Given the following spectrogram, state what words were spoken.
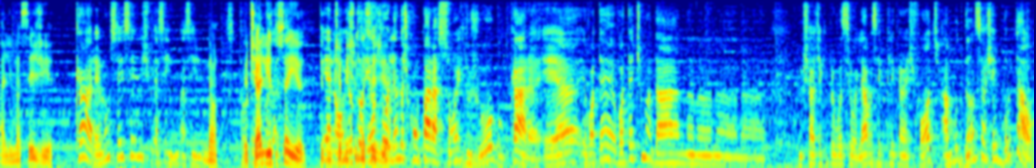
ali na CG. Cara, eu não sei se eles, assim, assim... Não, eu tinha lido mudar- isso aí, que É, não, tinha eu mexido tô, na eu CG. tô olhando as comparações do jogo, cara, é. Eu vou até, eu vou até te mandar na- na- na- no chat aqui pra você olhar, você clica nas fotos. A mudança eu achei brutal.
